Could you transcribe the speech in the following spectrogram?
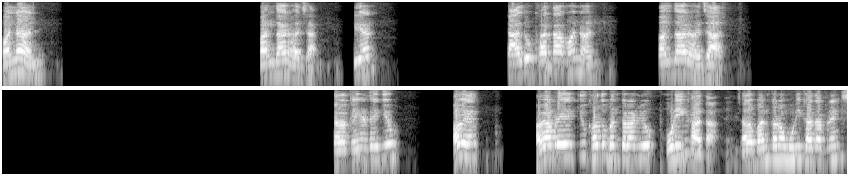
મનન પંદર હજાર ક્લિયર ચાલુ ખાતા મનન પંદર હજાર ચાલો ક્લિયર થઈ ગયું? હવે હવે આપણે કયું ખાતું બંધ કરવાનું મૂડી ખાતા. ચાલો, બંધ કરો મૂડી ખાતા ફ્રેન્ડ્સ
